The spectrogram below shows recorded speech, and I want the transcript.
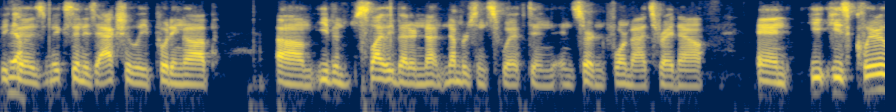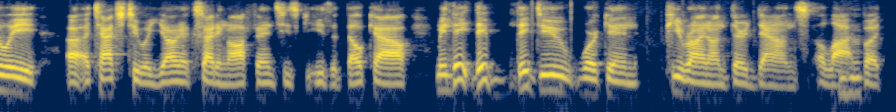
because yeah. Mixon is actually putting up um, even slightly better n- numbers in Swift in in certain formats right now, and he, he's clearly uh, attached to a young, exciting offense. He's he's a bell cow. I mean, they they they do work in Perine on third downs a lot, mm-hmm. but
